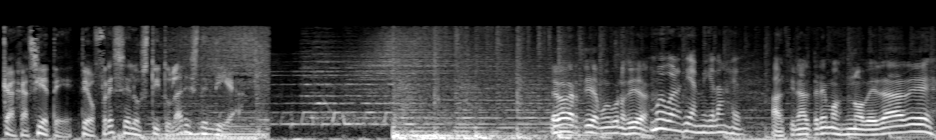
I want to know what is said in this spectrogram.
Caja 7 te ofrece los titulares del día. Eva García, muy buenos días. Muy buenos días, Miguel Ángel. Al final tenemos novedades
